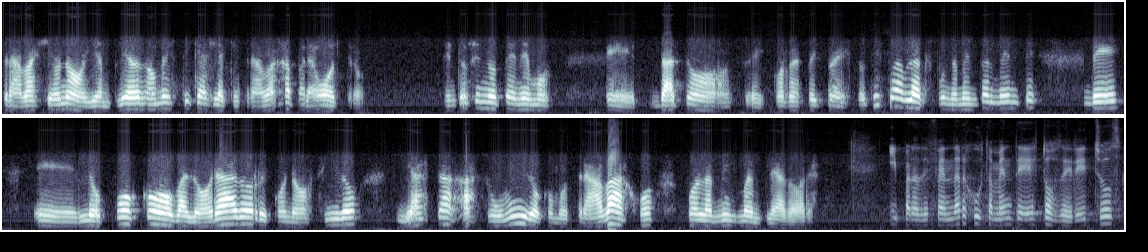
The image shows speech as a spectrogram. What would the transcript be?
trabaje o no, y empleada doméstica es la que trabaja para otro. Entonces no tenemos eh, datos eh, con respecto a esto. Esto habla fundamentalmente de eh, lo poco valorado, reconocido y hasta asumido como trabajo por la misma empleadora. Y para defender justamente estos derechos,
